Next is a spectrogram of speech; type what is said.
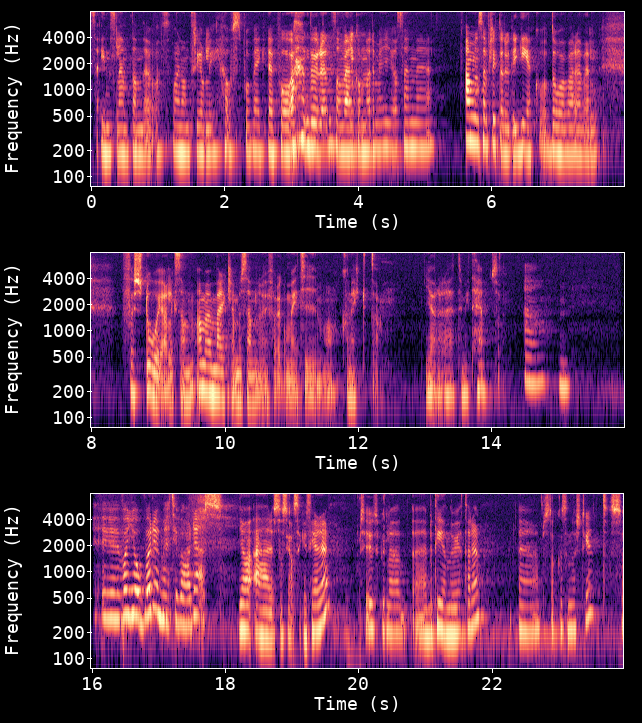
så insläntande och så var det någon trevlig host på, väg, äh, på dörren som välkomnade mig. Och sen, eh, ja, men sen flyttade vi till GK och då var det väl först då jag liksom, ja, men verkligen bestämde mig för att gå med i team och connect och göra det här till mitt hem. Så. Ja. Mm. Eh, vad jobbar du med till vardags? Jag är socialsekreterare jag är utbildad eh, beteendevetare eh, på Stockholms universitet. Så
